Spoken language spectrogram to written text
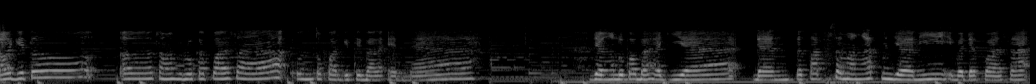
Kalau gitu uh, selamat berbuka puasa untuk warga Tibala Endah. Jangan lupa bahagia dan tetap semangat menjalani ibadah puasa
